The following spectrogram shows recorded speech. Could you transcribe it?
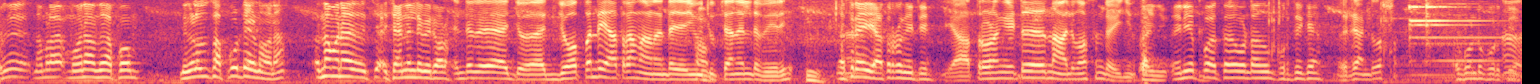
ഇത് നമ്മളെ മോനാന്ന് അപ്പം നിങ്ങളൊന്ന് സപ്പോർട്ട് ചെയ്യണോ മോനാ? എന്നാ മോനെ ചാനലിന്റെ പേര് എന്റെ ജോപ്പന്റെ യാത്ര എന്നാണ് എന്റെ യൂട്യൂബ് ചാനലിന്റെ പേര്. എത്രയായി യാത്ര തുടങ്ങിയിട്ട്? യാത്ര തുടങ്ങിയിട്ട് നാലു മാസം കഴിഞ്ഞു. കഴിഞ്ഞു. ഇനിയിപ്പോ എത്ര കൊണ്ടാണ് പൂർത്തിക്കാൻ ഒരു രണ്ടു വർഷം. കൊണ്ട് പൂർത്തിയാ.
